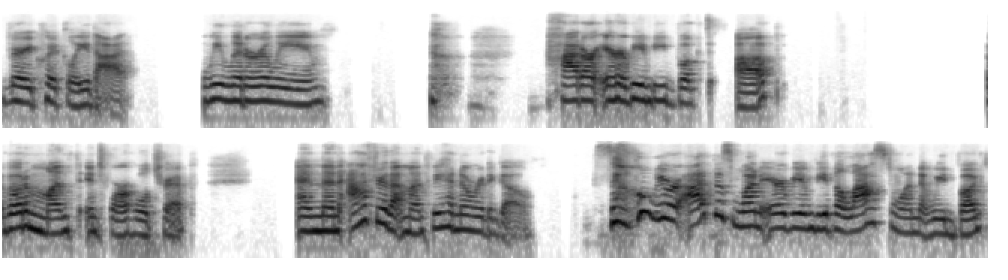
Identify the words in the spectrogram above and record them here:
very quickly that we literally had our Airbnb booked up about a month into our whole trip. And then after that month, we had nowhere to go. So we were at this one Airbnb, the last one that we'd booked,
